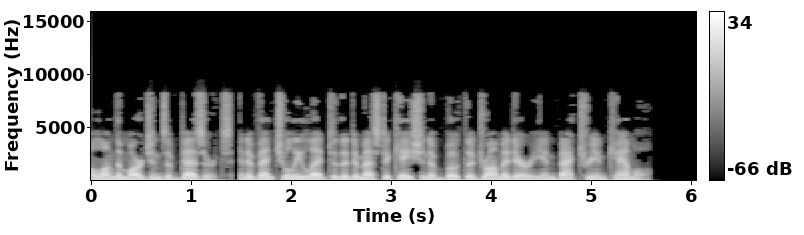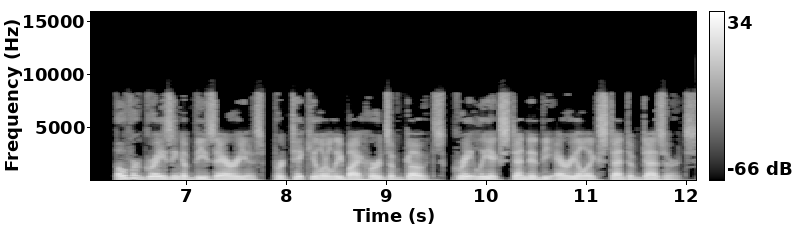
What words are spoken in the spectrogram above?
along the margins of deserts, and eventually led to the domestication of both the dromedary and Bactrian camel. Overgrazing of these areas, particularly by herds of goats, greatly extended the aerial extent of deserts.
